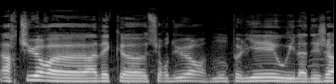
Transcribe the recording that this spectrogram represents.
Arthur euh, avec euh, sur dur Montpellier où il a déjà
